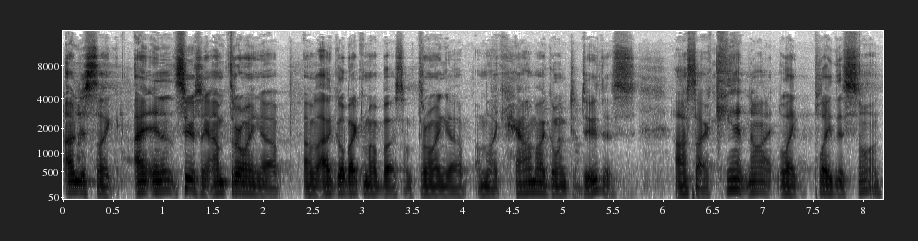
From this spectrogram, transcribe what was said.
I'm just like, I, and seriously, I'm throwing up. I'm, I go back to my bus, I'm throwing up. I'm like, How am I going to do this? I was like, I can't not like play this song.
